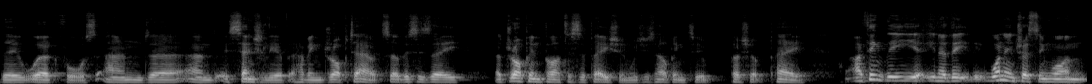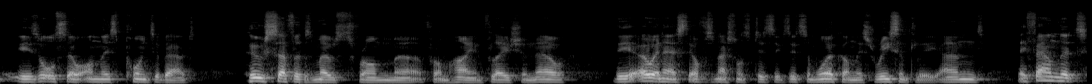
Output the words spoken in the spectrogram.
the workforce and, uh, and essentially having dropped out. So this is a, a drop in participation, which is helping to push up pay. I think the you know the, the one interesting one is also on this point about who suffers most from uh, from high inflation. Now, the ONS, the Office of National Statistics, did some work on this recently, and they found that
